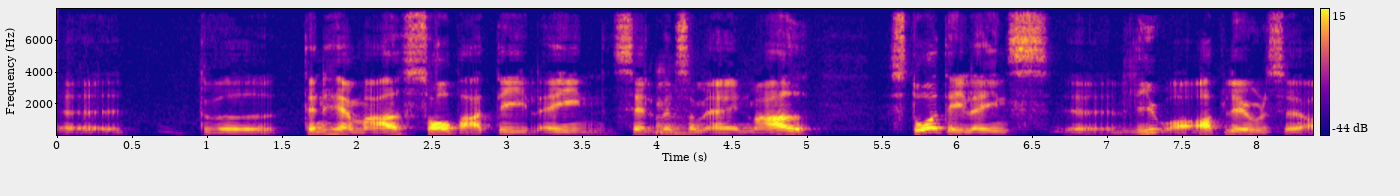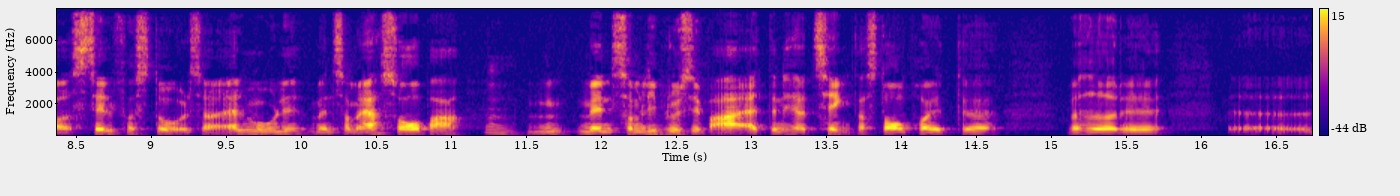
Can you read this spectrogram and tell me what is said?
øh, du ved, den her meget sårbare del af en selv, mm. men som er en meget stor del af ens øh, liv og oplevelse og selvforståelse og alt muligt, men som er sårbar, mm. men som lige pludselig bare er den her ting, der står på et, øh, hvad hedder det, øh,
